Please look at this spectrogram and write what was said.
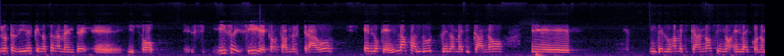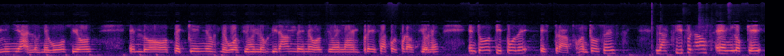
no te olvides que no solamente eh, hizo, hizo y sigue causando estragos en lo que es la salud del americano, eh, de los americanos, sino en la economía, en los negocios, en los pequeños negocios, en los grandes negocios, en las empresas, corporaciones, en todo tipo de estratos. Entonces, las cifras en lo que,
